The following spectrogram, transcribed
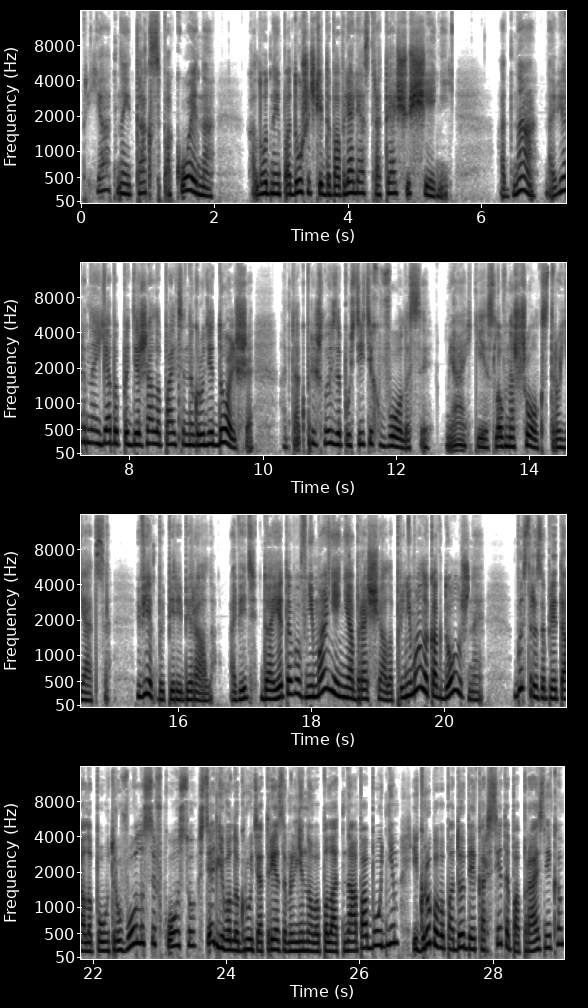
Приятно и так спокойно. Холодные подушечки добавляли остроты ощущений. Одна, наверное, я бы подержала пальцы на груди дольше, а так пришлось запустить их в волосы. Мягкие, словно шелк струятся. Век бы перебирала. А ведь до этого внимания не обращала, принимала как должное — быстро заплетала поутру волосы в косу, стягивала грудь отрезом льняного полотна по будням и грубого подобия корсета по праздникам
